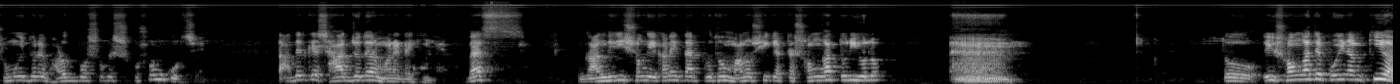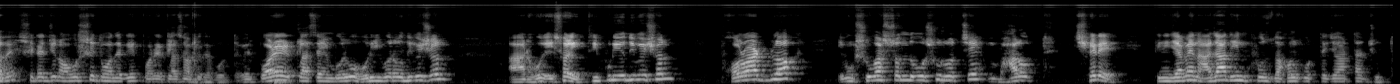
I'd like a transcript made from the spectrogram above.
সময় ধরে ভারতবর্ষকে শোষণ করছে, তাদেরকে সাহায্য দেওয়ার মানেটা কি? ব্যাস, গান্ধীজির সঙ্গে এখানেই তার প্রথম মানসিক একটা সংঘাত তৈরি হলো। তো এই সংঘাতের পরিণাম কি হবে সেটার জন্য অবশ্যই তোমাদেরকে পরের ক্লাসে অপেক্ষা করতে হবে। পরের ক্লাসে আমি বলব হরিপুরা অধিবেশন আর সরি ত্রিপুরী অধিবেশন, ফরওয়ার্ড ব্লক এবং সুভাষচন্দ্র বসুর হচ্ছে ভারত ছেড়ে তিনি যাবেন আজাদ হিন্দ ফৌজ দখল করতে যাওয়ার তার যুদ্ধ।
